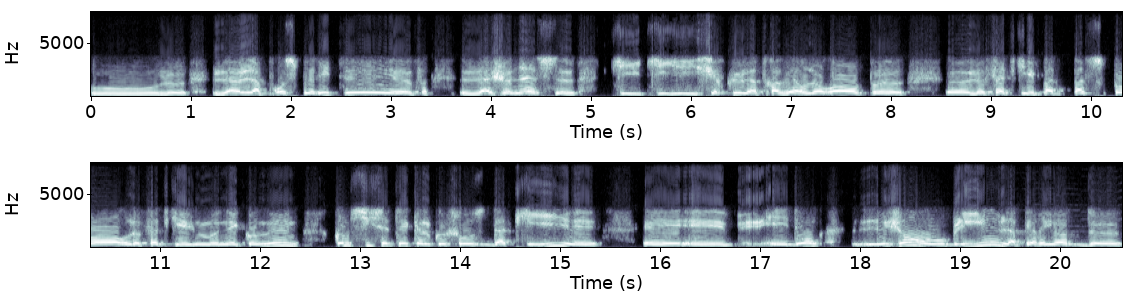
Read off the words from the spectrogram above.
où, la, prospérité, euh, la jeunesse qui, qui, circule à travers l'Europe, euh, le fait qu'il n'y ait pas de passeport, le fait qu'il y ait une monnaie commune, comme si c'était quelque chose d'acquis et, donc, les gens ont oublié la période de,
